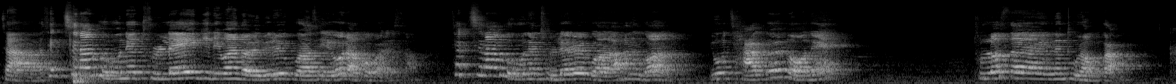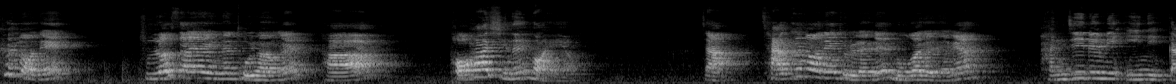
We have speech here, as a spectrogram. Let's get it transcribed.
자, 색칠한 부분의 둘레의 길이와 넓이를 구하세요 라고 말했어. 색칠한 부분의 둘레를 구하라 하는 건 요 작은 원에 둘러싸여 있는 도형과 큰 원에 둘러싸여 있는 도형을 다 더하시는 거예요. 자, 작은 원의 둘레는 뭐가 되냐면 반지름이 2니까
